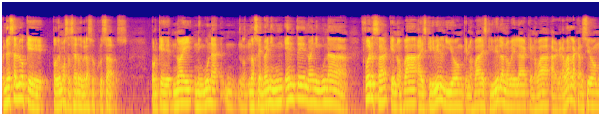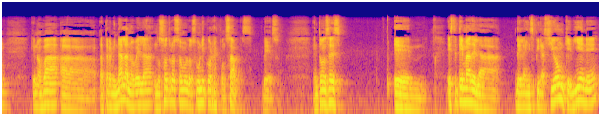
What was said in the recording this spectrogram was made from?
no es algo que podemos hacer de brazos cruzados, porque no hay ninguna, no, sé, no hay ningún ente, no hay ninguna fuerza que nos va a escribir el guion, que nos va a escribir la novela, que nos va a grabar la canción, que nos va a, terminar la novela. Nosotros somos los únicos responsables de eso. Entonces, eh, este tema de la, de la inspiración que viene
